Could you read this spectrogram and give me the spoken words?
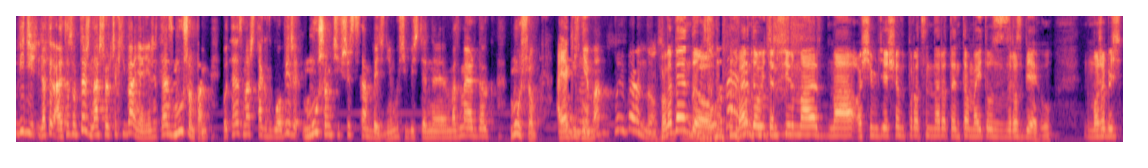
widzisz, dlatego, ale to są też nasze oczekiwania, nie? że teraz muszą tam, bo teraz masz tak w głowie, że muszą ci wszyscy tam być, nie musi być ten e, Matt Murdock, muszą, a jak ich nie ma? No i będą. Ale będą, będą i ten film ma, ma 80% na Rotten Tomatoes z rozbiegu. Może być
